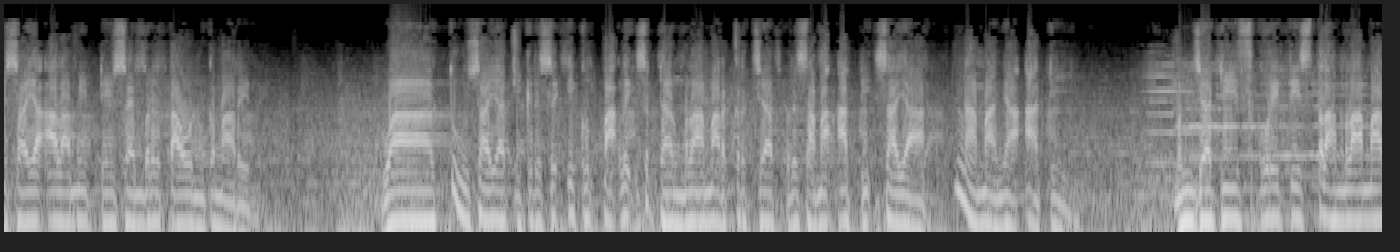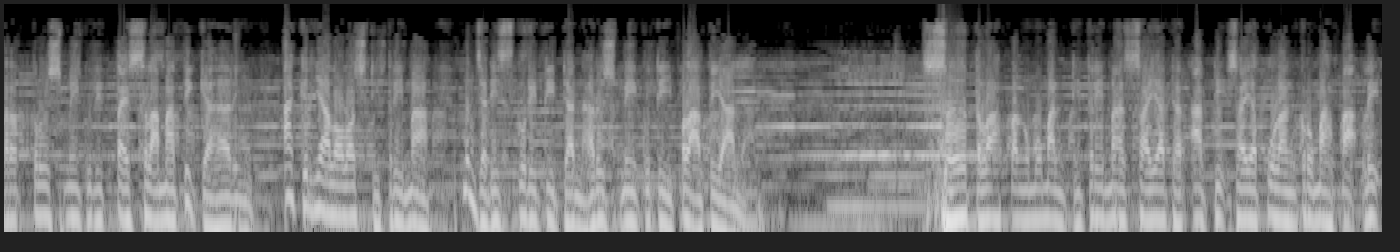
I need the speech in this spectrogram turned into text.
Saya alami Desember tahun kemarin. Waktu saya di Gresik ikut Pak Lik sedang melamar kerja bersama adik saya, namanya Adi. Menjadi security setelah melamar terus mengikuti tes selama tiga hari. Akhirnya lolos diterima menjadi security dan harus mengikuti pelatihan. Setelah pengumuman diterima, saya dan adik saya pulang ke rumah Pak Lik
